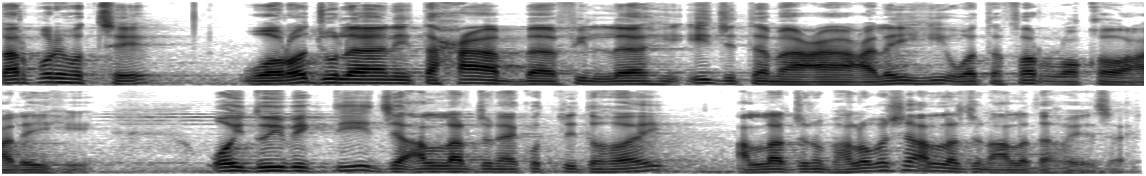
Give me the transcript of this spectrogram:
তারপরে হচ্ছে, ওয়ারজুলানি তাহাব্বা ফিল্লাহি ইজতামা আলাইহি ওয়াতাফার রক আলাইহি। ওই দুই ব্যক্তি যে আল্লাহর জন্য একত্রিত হয়, আল্লাহর জন্য ভালোবাসে, আল্লাহর জন্য আলাদা হয়ে যায়।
